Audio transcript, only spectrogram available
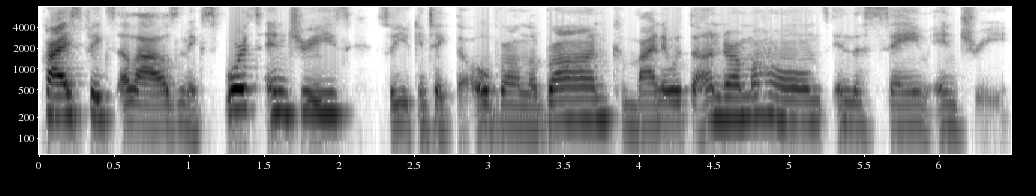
Prize Picks allows mixed sports entries, so you can take the over on LeBron, combine it with the under on Mahomes in the same entry.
